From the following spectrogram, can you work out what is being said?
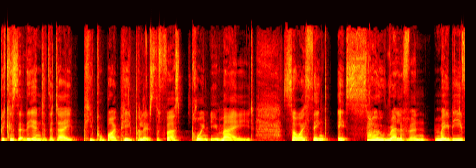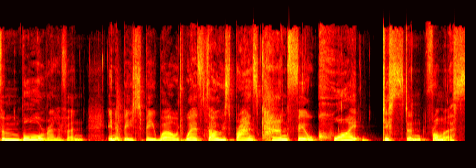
because at the end of the day, people buy people. It's the first point you made. So I think it's so relevant, maybe even more relevant in a B2B world where those brands can feel quite distant from us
